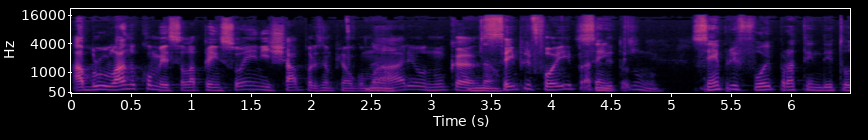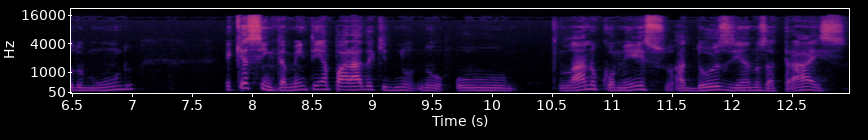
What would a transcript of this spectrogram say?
A Blue lá no começo, ela pensou em nichar, por exemplo, em alguma Não. área ou nunca? Não. Sempre foi pra atender todo mundo. sempre foi para atender todo mundo. É que assim, também tem a parada que no, no- o- lá no começo, há 12 anos atrás,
